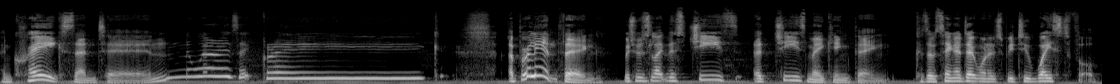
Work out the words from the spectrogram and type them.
And Craig sent in, where is it, Craig? A brilliant thing, which was like this cheese, a cheese making thing. Because I was saying I don't want it to be too wasteful.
